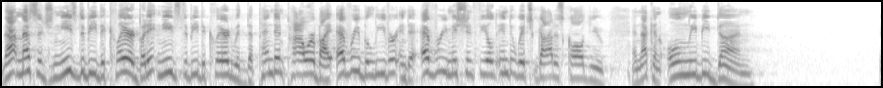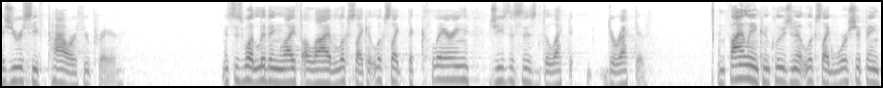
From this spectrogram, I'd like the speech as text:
That message needs to be declared, but it needs to be declared with dependent power by every believer into every mission field into which God has called you. And that can only be done as you receive power through prayer. This is what living life alive looks like. It looks like declaring Jesus' directive. And finally, in conclusion, it looks like worshiping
